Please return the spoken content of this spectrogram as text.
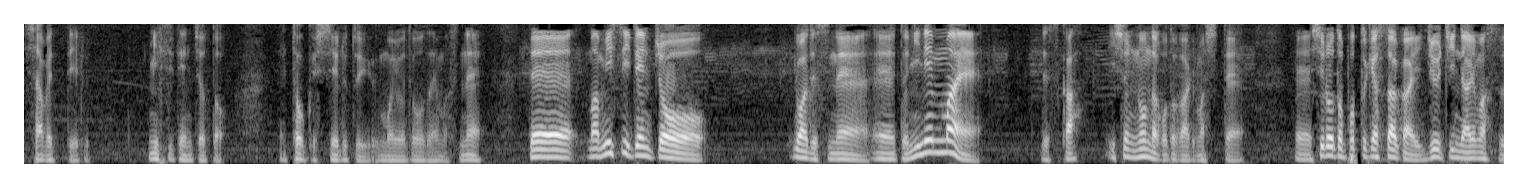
喋っている、ミスティ店長とトークしているという模様でございますね。で、まあ、ミスティ店長はですね、えっ、と、2年前ですか、一緒に飲んだことがありまして、えー素人ポッドキャスター界重鎮であります、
